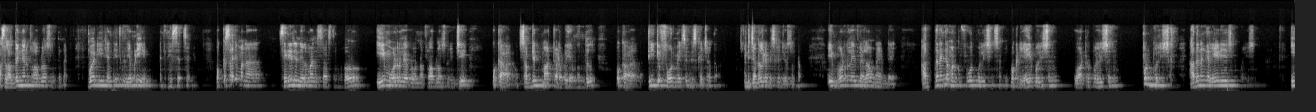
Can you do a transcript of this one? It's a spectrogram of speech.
అసలు అర్థం కాని ప్రాబ్లమ్స్ ఉంటున్నాయి. బట్ వీటన్నిటికి రెమెడీ ఏంటి రీసెర్చ్ అని ఒక్కసారి మన శరీర నిర్మాణ శాస్త్రంలో ఈ మోడర్న్ లైఫ్లో ఉన్న ప్రాబ్లమ్స్ గురించి ఒక సబ్జెక్ట్ మాట్లాడబోయే ముందు ఒక three to four minutes discuss చేద్దాం. అంటే జనరల్గా డిస్కస్ చేస్తుంటాం. ఈ మోటర్ లైఫ్ ఎలా ఉన్నాయంటే అదనంగా మనకు ఫోర్ పొల్యూషన్స్ అండి. ఒకటి air pollution water pollution food pollution అదనంగా రేడియేషన్ పొల్యూషన్ ఈ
